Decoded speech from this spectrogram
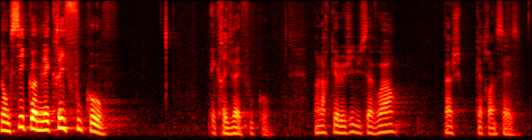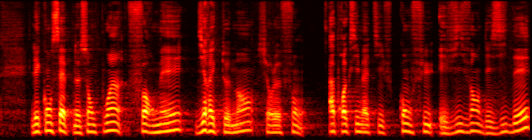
Donc si, comme l'écrit Foucault, écrivait Foucault, dans l'archéologie du savoir, page 96, les concepts ne sont point formés directement sur le fond approximatif, confus et vivant des idées,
